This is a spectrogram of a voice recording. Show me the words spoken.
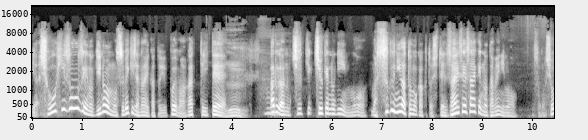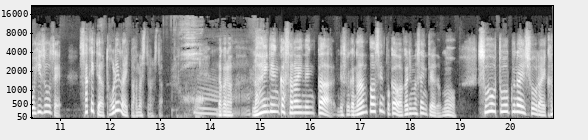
いや、消費増税の議論もすべきじゃないかという声も上がっていて、うん、あるあの中中堅の議員も、まあ、すぐにはともかくとして、財政再建のためにも、その消費増税、避けては通れないと話してました。だから、来年か再来年か、で、それが何パーセントかは分かりませんけれども、そう遠くない将来、必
